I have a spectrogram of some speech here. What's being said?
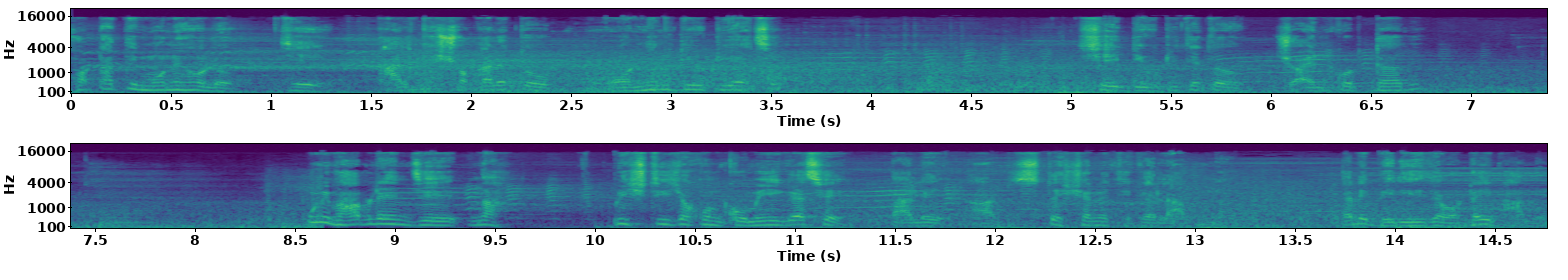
হঠাৎই মনে হলো যে কালকে সকালে তো মর্নিং ডিউটি আছে। সেই ডিউটিতে তো জয়েন করতে হবে। উনি ভাবলেন যে, না, বৃষ্টি যখন কমেই গেছে, তাহলে আর স্টেশনে থেকে লাভ নেই। তাহলে বেরিয়ে যাওয়াটাই ভালো।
